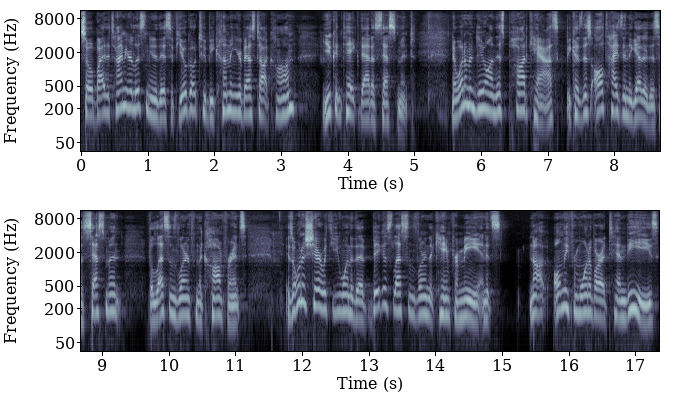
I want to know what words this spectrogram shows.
So by the time you're listening to this, if you'll go to becomingyourbest.com, you can take that assessment. Now, what I'm going to do on this podcast, because this all ties in together, this assessment, the lessons learned from the conference, is I want to share with you one of the biggest lessons learned that came from me. And it's not only from one of our attendees,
